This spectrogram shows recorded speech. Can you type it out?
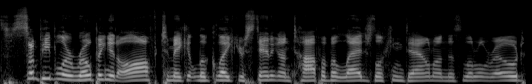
Some people are roping it off to make it look like you're standing on top of a ledge looking down on this little road.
